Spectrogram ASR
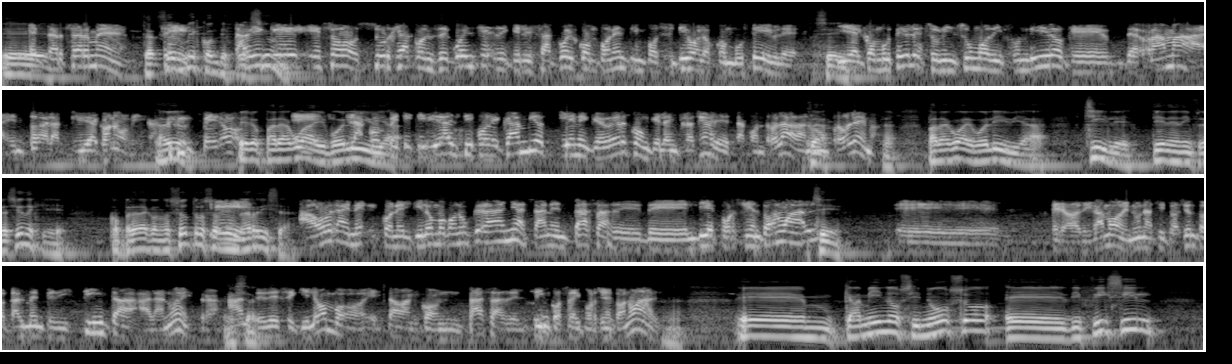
Eh, el tercer mes. tercer sí. mes con Está bien deflación. que eso surge a consecuencia de que le sacó el componente impositivo a los combustibles. Sí. Y el combustible es un insumo difundido que derrama en toda la actividad económica. Está bien, Pero, pero Paraguay, eh, Bolivia. La competitividad del tipo de cambio tiene que ver con que la inflación está controlada, no es un problema. Claro. Paraguay, Bolivia, Chile tienen inflaciones que comparada con nosotros son una risa. Ahora en el- con el quilombo con Ucrania están en tasas de- del 10% anual, Sí, eh, pero digamos en una situación totalmente distinta a la nuestra. Exacto. Antes de ese quilombo estaban con tasas del 5 o 6% anual. Eh, camino sinuoso, eh, difícil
